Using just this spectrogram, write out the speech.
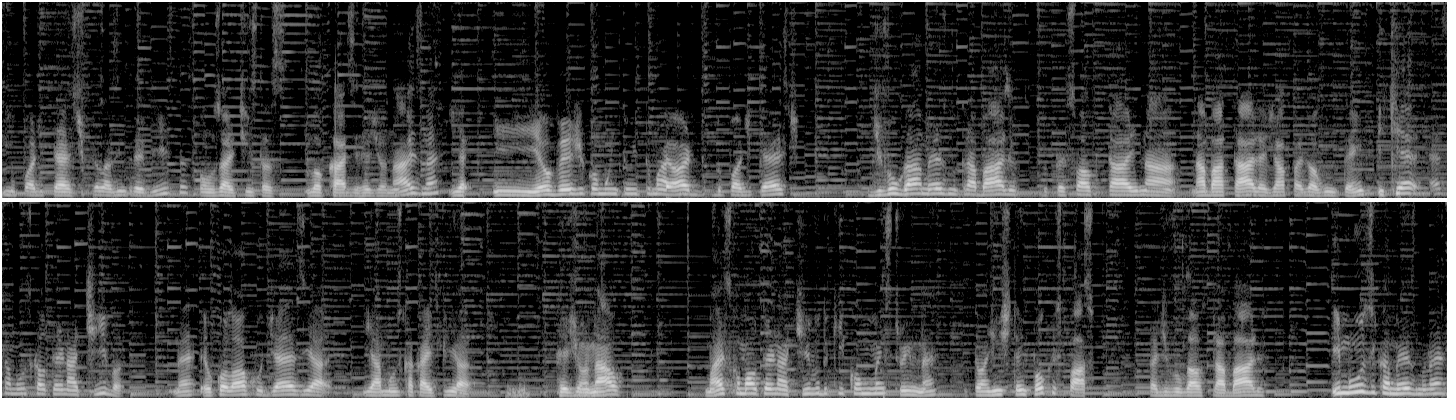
no podcast pelas entrevistas com os artistas locais e regionais, né? E, e eu vejo como intuito maior do podcast divulgar mesmo o trabalho do pessoal que está aí na, na batalha já faz algum tempo e que é essa música alternativa, né? Eu coloco o jazz e a, e a música caipira regional mais como alternativo do que como mainstream, né? Então a gente tem pouco espaço para divulgar os trabalhos e música mesmo, né?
